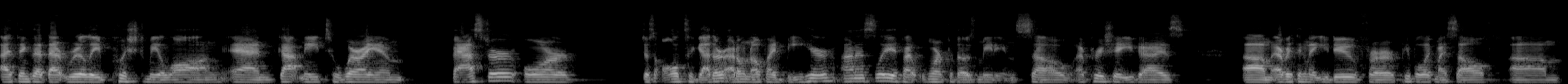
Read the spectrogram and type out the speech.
I think that that really pushed me along and got me to where I am faster or just all together. I don't know if I'd be here honestly if I weren't for those meetings. So I appreciate you guys, um, everything that you do for people like myself. Um,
